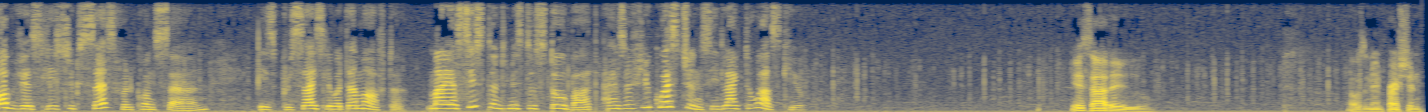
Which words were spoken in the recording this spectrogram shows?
obviously successful concern, is precisely what I'm after. My assistant, Mr. Stobart, has a few questions he'd like to ask you. Yes, I do. That was an impression.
